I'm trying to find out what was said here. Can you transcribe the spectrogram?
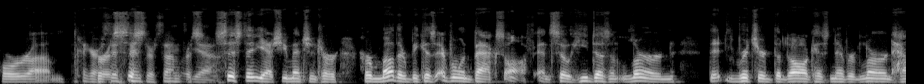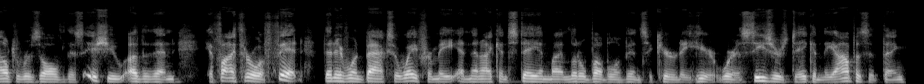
her um I think her, her assistant assist- or something. Yeah. assistant yeah she mentioned her her mother because everyone backs off and so he doesn't learn that Richard the dog has never learned how to resolve this issue other than if I throw a fit then everyone backs away from me and then I can stay in my little bubble of insecurity here whereas Cesar's taken the opposite thing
